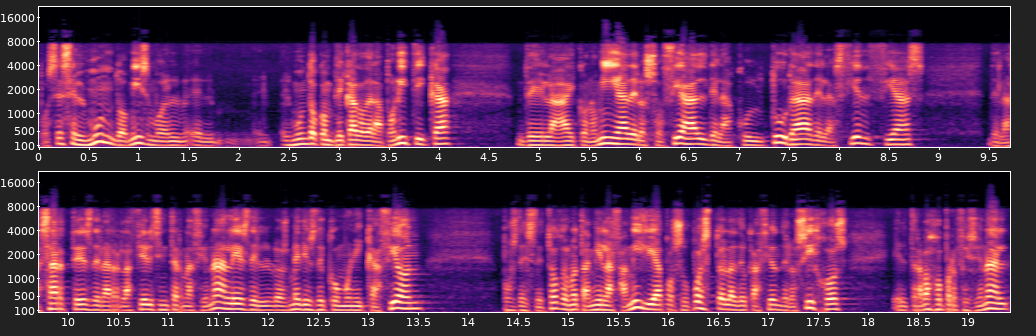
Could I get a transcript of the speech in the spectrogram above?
pues es el mundo mismo, el, mundo complicado de la política, de la economía, de lo social, de la cultura, de las ciencias, de las artes, de las relaciones internacionales, de los medios de comunicación, pues desde todo, ¿no? También la familia, por supuesto, la educación de los hijos, el trabajo profesional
